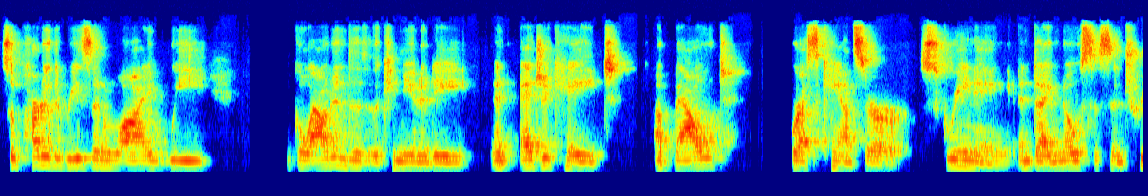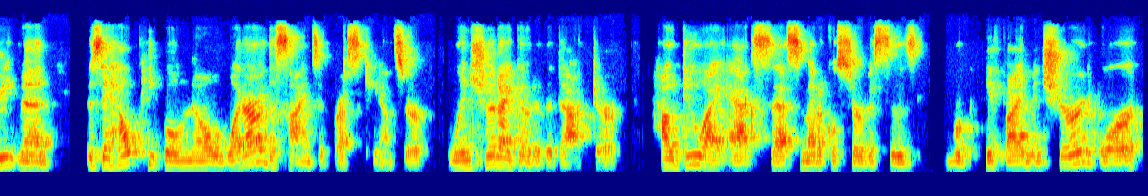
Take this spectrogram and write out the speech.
So, part of the reason why we go out into the community and educate about breast cancer screening and diagnosis and treatment is to help people know what are the signs of breast cancer when should i go to the doctor how do I access medical services if I'm insured or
